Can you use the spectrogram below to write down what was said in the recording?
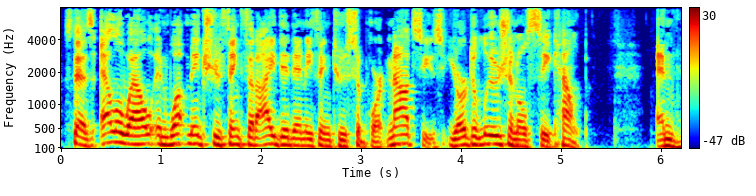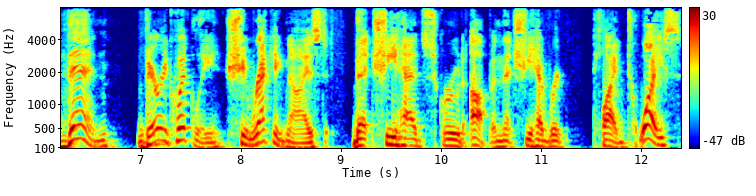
says, LOL, and what makes you think that I did anything to support Nazis? You're delusional, seek help. And then, very quickly, she recognized that she had screwed up and that she had replied twice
